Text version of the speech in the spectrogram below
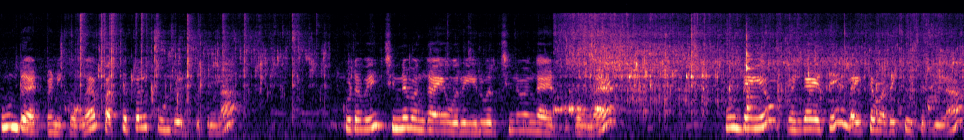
பூண்டு ஆட் பண்ணிக்கோங்க. பத்து பல் பூண்டு எடுத்துக்கலாம். கூடவே சின்ன வெங்காயம் ஒரு இருபது சின்ன வெங்காயம் எடுத்துக்கோங்க. பூண்டையும் வெங்காயத்தையும் லைட்டாக வதக்கி விட்டுக்கலாம்.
